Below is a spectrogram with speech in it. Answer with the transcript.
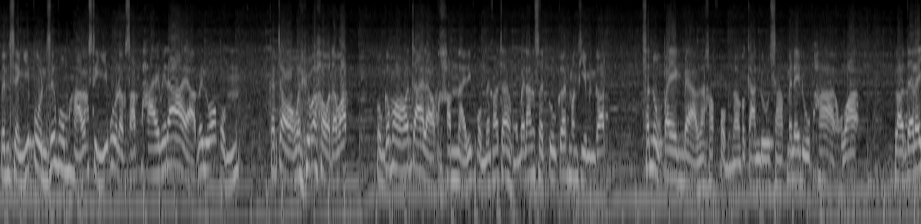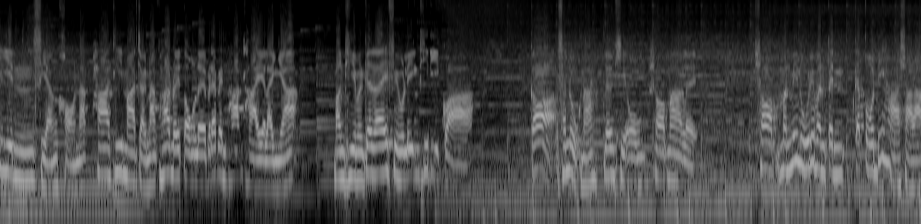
เป็นเสียงญี่ปุ่น ซึ่งผมหาแบบเสียงญี่ปุ่นแบบซับไทยไม่ได้อะไม่รู้ว่าผมกระจอกไปหรือเปล่าแต่ว่าผมก็พอเข้าใจแหละคำไหนที่ผมไม่เข้าใจผมไปนั่งเซิร์ช Google บางทีมันก็สนุกไปเอีกแบบนะครับผมเราประการดูซับไม่ได้ดูภาคเพว่า เราจะได้ยินเสียงของนักภาคที่มาจากนักภาคโดยตรงเลยไม่ได้เป็นภาคไทยอะไรเงี้ยบางทีมันก็จะได้ฟีลลิ่งที่ดีกว่า ก็สนุกนะ เรื่องคีองชอบมากเลย ชอบมันไม่รู้ดิมันเป็นการ์ตูนที่หาสาระ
